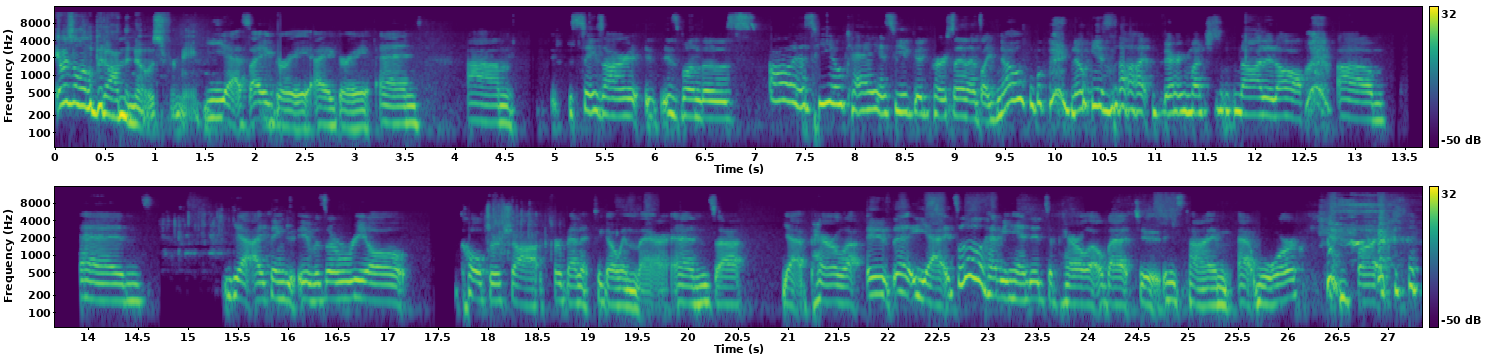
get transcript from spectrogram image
it was a little bit on the nose for me. Yes, I agree. I agree. And um, Cesar is one of those, oh, is he okay? Is he a good person? It's like, no, no, he's not. Very much not at all. Um, and yeah, I think it was a real culture shock for Bennett to go in there. And uh, yeah, parallel. It, uh, yeah, it's a little heavy-handed to parallel that to his time at war, but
